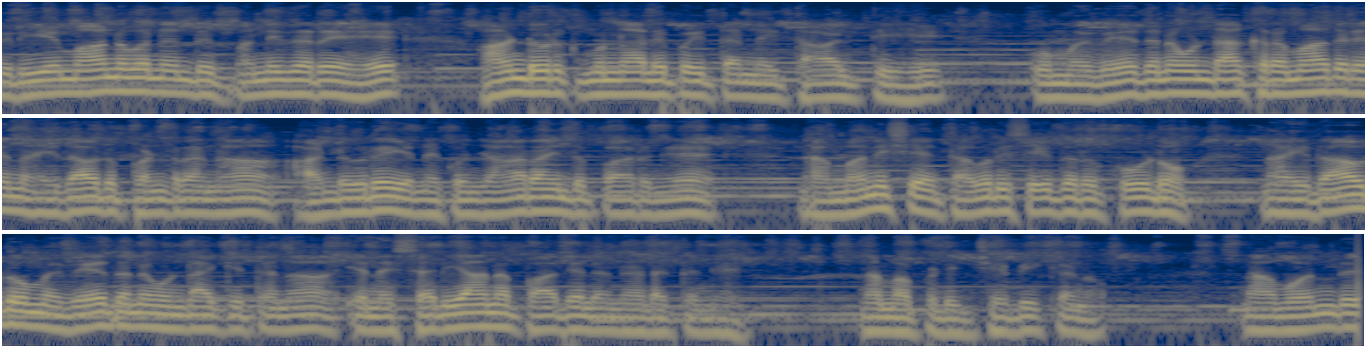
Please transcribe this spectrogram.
பிரியமானவன் என்று மனிதரே ஆண்டவருக்கு முன்னாலே போய் தன்னை தாழ்த்தி உம்மை வேதனை உண்டாக்குற மாதிரி நான் ஏதாவது பண்ணுறேன்னா ஆண்டவரே என்னை கொஞ்சம் ஆராய்ந்து பாருங்கள் நான் மனுஷன் தவறு செய்திடக்கூடும் நான் ஏதாவது உண்மை வேதனை உண்டாக்கிட்டேன்னா என்னை சரியான பாதையில் நடத்துங்க. நம்ம அப்படி ஜெபிக்கணும். நாம் வந்து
